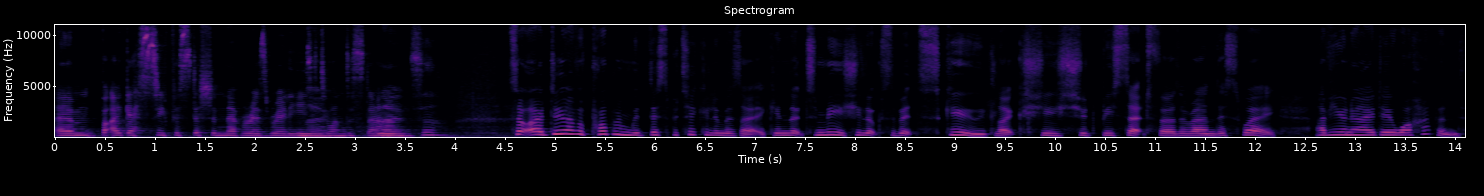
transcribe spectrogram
Um, but I guess superstition never is really easy no, to understand. No. So I do have a problem with this particular mosaic in that to me she looks a bit skewed, like she should be set further around this way. Have you any idea what happened?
